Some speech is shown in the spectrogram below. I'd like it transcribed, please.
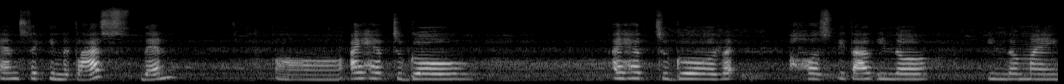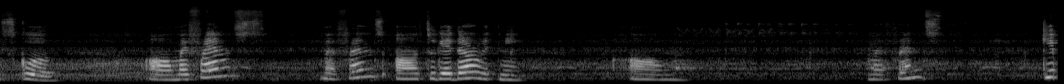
I'm sick in the class. Then uh, I have to go. I have to go hospital in the in the my school. Uh, my friends, my friends are together with me. Um, my friends keep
